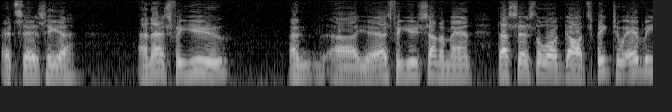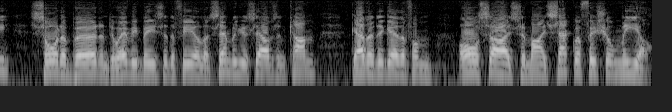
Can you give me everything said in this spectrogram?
it says here, and as for you, and uh, yeah, as for you, son of man, thus says the Lord God, speak to every sort of bird and to every beast of the field, assemble yourselves and come, gather together from all sides to my sacrificial meal,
